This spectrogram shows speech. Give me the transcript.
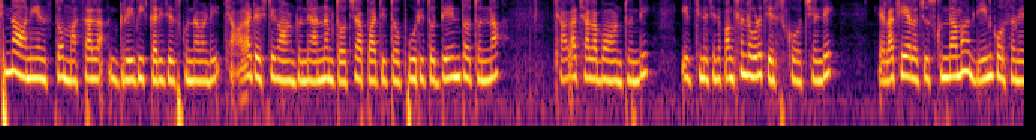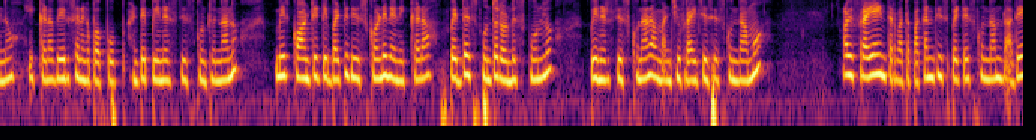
చిన్న ఆనియన్స్తో మసాలా గ్రేవీ కర్రీ చేసుకుందామండి. చాలా టేస్టీగా ఉంటుంది. అన్నంతో చపాతీతో పూరితో దేనితో తిన్నా చాలా చాలా బాగుంటుంది. ఇది చిన్న చిన్న ఫంక్షన్లో కూడా చేసుకోవచ్చండి. ఎలా చేయాలో చూసుకుందామా? దీనికోసం నేను ఇక్కడ వేరుశనగ పప్పు అంటే పీనట్స్ తీసుకుంటున్నాను. మీరు క్వాంటిటీ బట్టి తీసుకోండి. నేను ఇక్కడ పెద్ద స్పూన్తో రెండు స్పూన్లు పీనట్స్ తీసుకున్నాను. అవి మంచి ఫ్రై చేసేసుకుందాము. అవి ఫ్రై అయిన తర్వాత పక్కన తీసి పెట్టేసుకుందాం. అదే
